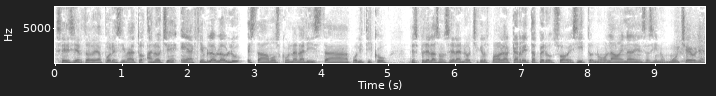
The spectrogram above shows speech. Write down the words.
Sí, es cierto, ya por encima de todo. Anoche eh, aquí en Bla Bla Blue estábamos con un analista político después de las 11 de la noche que nos pone a hablar carreta, pero suavecito, no la vaina densa, sino muy chévere.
